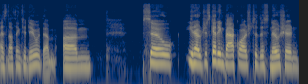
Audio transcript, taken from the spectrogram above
Has nothing to do with them. Um, so you know just getting backwash to this notion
